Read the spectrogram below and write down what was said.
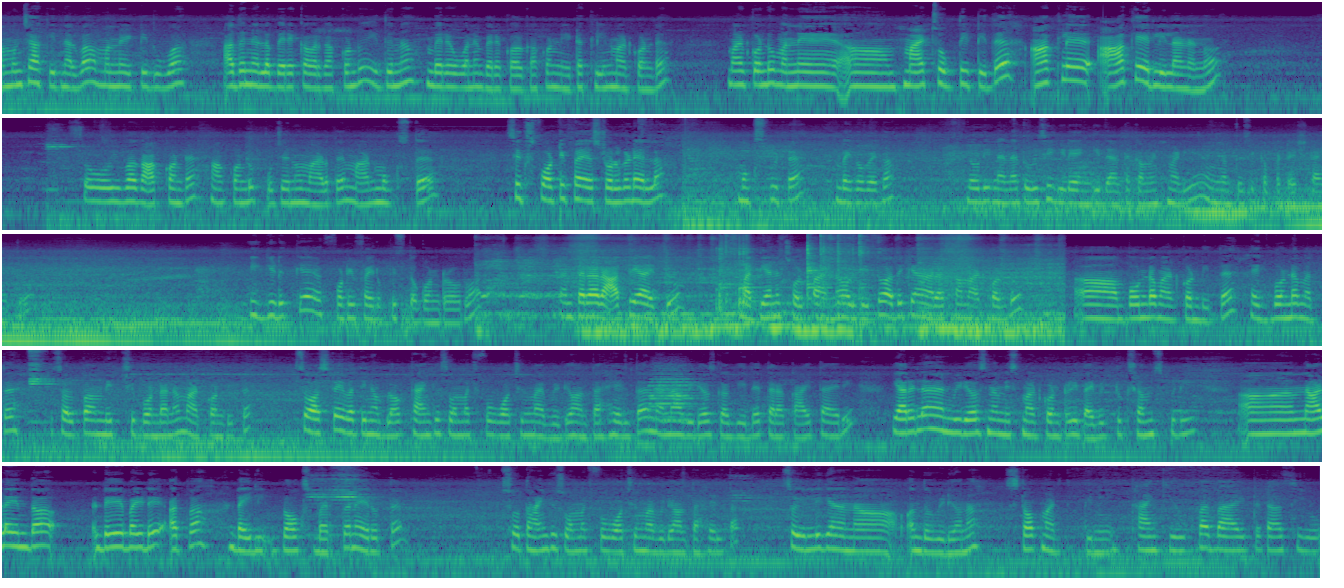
ಮುಂಚೆ ಹಾಕಿದ್ನಲ್ವ? ಮೊನ್ನೆ ಇಟ್ಟಿದ್ದು ಹೂವು. ಅದನ್ನೆಲ್ಲ ಬೇರೆ ಕವರ್ಗೆ ಹಾಕ್ಕೊಂಡು, ಇದನ್ನು ಬೇರೆ ಹೂವನ್ನೇ ಬೇರೆ ಕವರ್ಗೆ ಹಾಕ್ಕೊಂಡು ನೀಟಾಗಿ ಕ್ಲೀನ್ ಮಾಡಿಕೊಂಡೆ. ಮಾಡಿಕೊಂಡು ಮೊನ್ನೆ ಮ್ಯಾಟ್ಸ್ ಒಗ್ದಿಟ್ಟಿದ್ದೆ. ಹಾಕ್ಲೇ ಹಾಕೇ ಇರಲಿಲ್ಲ ನಾನು. ಸೊ ಇವಾಗ ಹಾಕ್ಕೊಂಡೆ. ಹಾಕ್ಕೊಂಡು ಪೂಜೆನೂ ಮಾಡಿದೆ, ಮಾಡಿ ಮುಗಿಸ್ದೆ. ಸಿಕ್ಸ್ ಫಾರ್ಟಿ ಫೈವ್ ಅಷ್ಟರೊಳಗಡೆ ಎಲ್ಲ ಮುಗಿಸ್ಬಿಟ್ಟೆ, ಬೇಗ ಬೇಗ. ನೋಡಿ ನನ್ನ ತುಳಸಿ ಗಿಡ ಹೆಂಗಿದೆ ಅಂತ ಕಮೆಂಟ್ ಮಾಡಿ. ನನಗಂತೂ ಸಿಕ್ಕಾಪಟ್ಟೆ ಇಷ್ಟ ಆಯಿತು. ಈ ಗಿಡಕ್ಕೆ ಫೋರ್ಟಿ ಫೈವ್ ರುಪೀಸ್ ತೊಗೊಂಡ್ರು ಅವರು. ನಂತರ ರಾತ್ರಿ ಆಯಿತು. ಮಧ್ಯಾಹ್ನದ ಸ್ವಲ್ಪ ಅನ್ನ ಉಳಿದಿತ್ತು. ಅದಕ್ಕೆ ರಸ ಮಾಡಿಕೊಂಡು ಬೋಂಡ ಮಾಡ್ಕೊಂಡಿದ್ದೆ. ಎಗ್ ಬೋಂಡ ಮತ್ತು ಸ್ವಲ್ಪ ಮಿರ್ಚಿ ಬೋಂಡನ ಮಾಡ್ಕೊಂಡಿದ್ದೆ. ಸೊ ಅಷ್ಟೇ ಇವತ್ತಿನ blog thank you so much for watching my video ಅಂತ ಹೇಳ್ತಾ ನನ್ನ ವಿಡಿಯೋಸ್ಗಾಗಿ ಇದೇ ಥರ ಕಾಯ್ತಾ ಇರಿ. ಯಾರೆಲ್ಲ ನನ್ನ ವೀಡಿಯೋಸ್ನ ಮಿಸ್ ಮಾಡ್ಕೊಂಡ್ರಿ, ದಯವಿಟ್ಟು ಕ್ಷಮಿಸ್ಬಿಡಿ. ನಾಳೆಯಿಂದ ಡೇ ಬೈ ಡೇ ಅಥವಾ ಡೈಲಿ ಬ್ಲಾಗ್ಸ್ ಬರ್ತಾನೆ ಇರುತ್ತೆ. So thank you so much for watching my video ಅಂತ ಹೇಳ್ತಾ. ಸೊ ಇಲ್ಲಿಗೆ ನನ್ನ ಒಂದು ವಿಡಿಯೋನ ಸ್ಟಾಪ್ ಮಾಡ್ತಿದ್ದೀನಿ. Thank you bye bye tata see you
